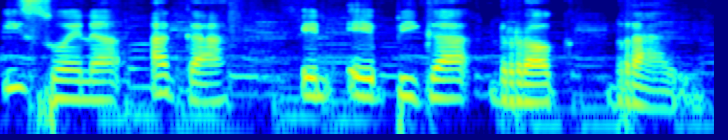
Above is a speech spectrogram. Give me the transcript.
y suena acá en Épica Rock Radio.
